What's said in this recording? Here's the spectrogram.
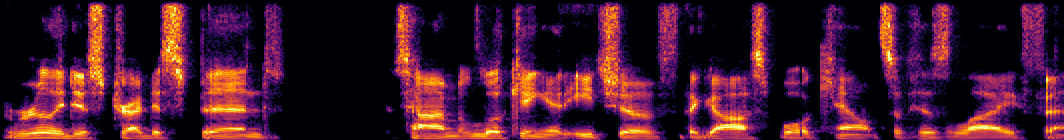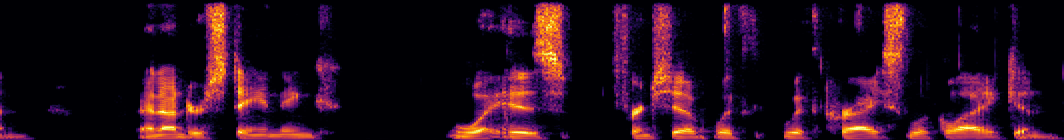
really just tried to spend time looking at each of the gospel accounts of his life and and understanding what his friendship with with Christ look like, and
